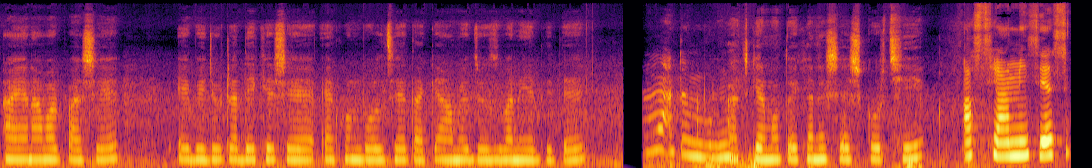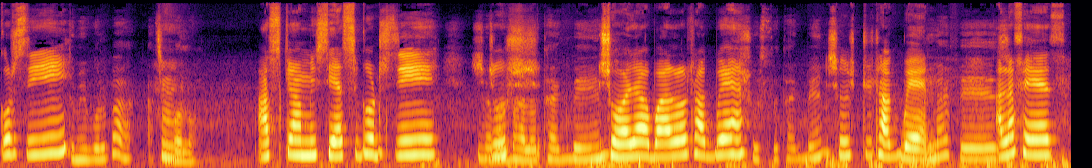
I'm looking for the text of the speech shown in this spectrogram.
আয়ান আমার পাশে। এই ভিডিওটা দেখে সে এখন বলছে তাকে আমের জুস বানিয়ে দিতে। আজকের মতো এখানে শেষ করছি। আজকে আমি শেষ করছি। তুমি বলবা? আচ্ছা বলো। আজকে আমি শেষ করছি। সবাই জুস- ভালো থাকবেন। সবাই ভালো থাকবেন। সুস্থ থাকবেন। সুস্থ থাকবেন। আল্লাহ হাফেজ। আল্লাহ হাফেজ।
